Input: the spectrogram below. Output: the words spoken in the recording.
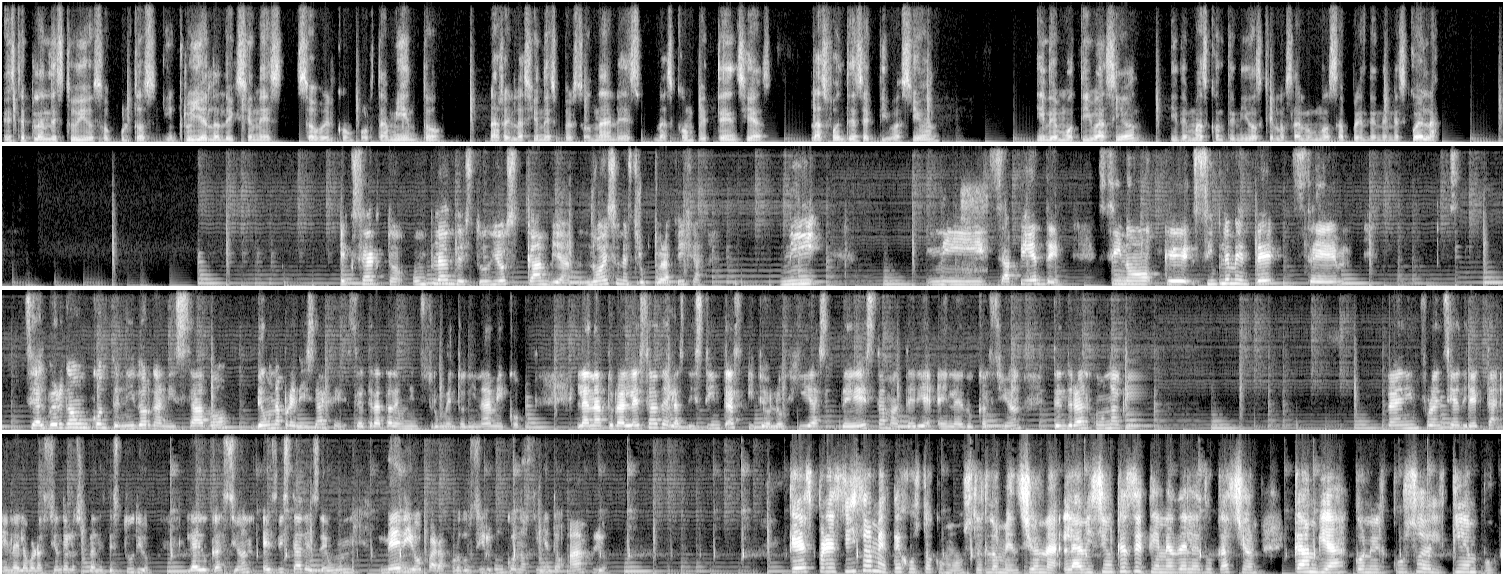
Este plan de estudios ocultos incluye las lecciones sobre el comportamiento, las relaciones personales, las competencias, las fuentes de activación y de motivación y demás contenidos que los alumnos aprenden en la escuela. Exacto, un plan de estudios cambia, no es una estructura fija, ni, ni sapiente, sino que simplemente se, se alberga un contenido organizado de un aprendizaje, se trata de un instrumento dinámico. La naturaleza de las distintas ideologías de esta materia en la educación tendrán una gran influencia directa en la elaboración de los planes de estudio. La educación es vista desde un medio para producir un conocimiento amplio, que es precisamente justo como usted lo menciona, la visión que se tiene de la educación cambia con el curso del tiempo.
